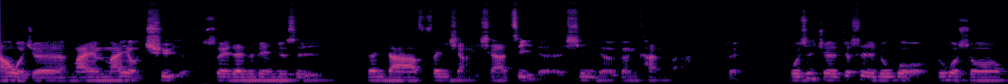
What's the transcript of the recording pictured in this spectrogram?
然后我觉得蛮蛮有趣的，所以在这边就是跟大家分享一下自己的心得跟看法。对我是觉得，就是如果如果说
